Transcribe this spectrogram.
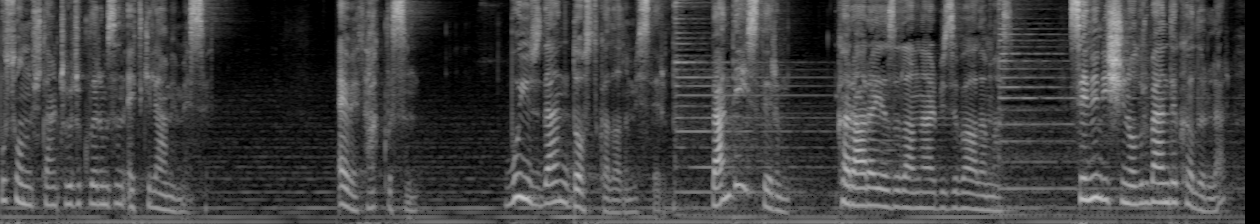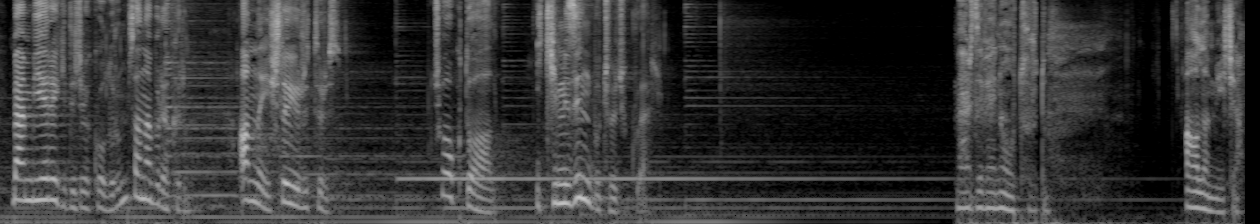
bu sonuçtan çocuklarımızın etkilenmemesi. Evet, haklısın. Bu yüzden dost kalalım isterim. Ben de isterim. Karara yazılanlar bizi bağlamaz. Senin işin olur bende kalırlar. Ben bir yere gidecek olurum sana bırakırım. Anlayışla yürütürüz. Çok doğal. İkimizin bu çocuklar. Merdivene oturdum. Ağlamayacağım.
